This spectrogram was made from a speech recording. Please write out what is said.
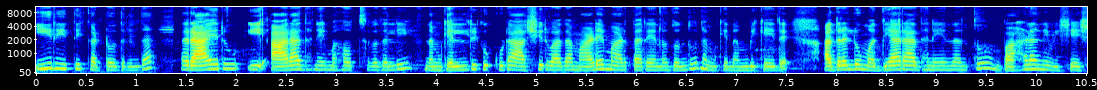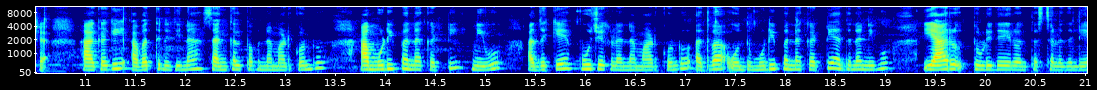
ಈ ರೀತಿ ಕಟ್ಟೋದ್ರಿಂದ ರಾಯರು ಈ ಆರಾಧನೆ ಮಹೋತ್ಸವದಲ್ಲಿ ನಮಗೆಲ್ಲರಿಗೂ ಕೂಡ ಆಶೀರ್ವಾದ ಮಾಡೇ ಮಾಡ್ತಾರೆ ಅನ್ನೋದೊಂದು ನಮಗೆ ನಂಬಿಕೆ ಇದೆ. ಅದರಲ್ಲೂ ಮಧ್ಯಾರಾಧನೆಯಂತೂ ಬಹಳನೇ ವಿಶೇಷ. ಹಾಗಾಗಿ ಅವತ್ತಿನ ದಿನ ಸಂಕಲ್ಪವನ್ನು ಮಾಡಿಕೊಂಡು ಆ ಮುಡಿಪನ್ನು ಕಟ್ಟಿ ನೀವು ಅದಕ್ಕೆ ಪೂಜೆಗಳನ್ನು ಮಾಡಿಕೊಂಡು ಅಥವಾ ಒಂದು ಮುಡಿಪನ್ನು ಕಟ್ಟಿ ಅದನ್ನು ನೀವು ಯಾರು ತುಳಿದೇ ಇರುವಂಥ ಸ್ಥಳದಲ್ಲಿ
